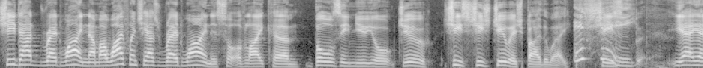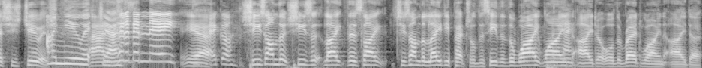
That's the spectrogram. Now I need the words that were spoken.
she'd had red wine. Now my wife, when she has red wine, is sort of like um, ballsy New York Jew. She's she's Jewish, by the way. Is she? She's, yeah, yeah, she's Jewish. I knew it, And- Jess. Could have been me. Yeah, Okay, go on. She's on the. She's uh, like there's like she's on the lady petrol. There's either the white wine Okay. Ayda or the red wine Ayda,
